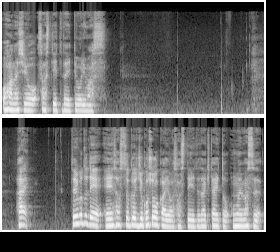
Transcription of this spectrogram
お話をさせていただいております。はい。ということで、えー早速自己紹介をさせていただきたいと思います。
